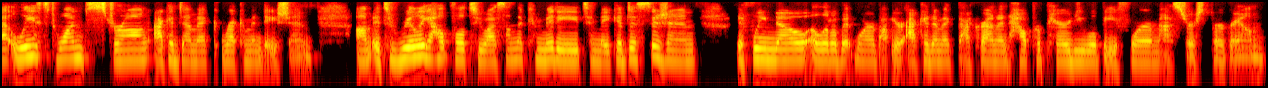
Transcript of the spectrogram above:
at least one strong academic recommendation. Um, it's really helpful to us on the committee to make a decision if we know a little bit more about your academic background and how prepared you will be for a master's program.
